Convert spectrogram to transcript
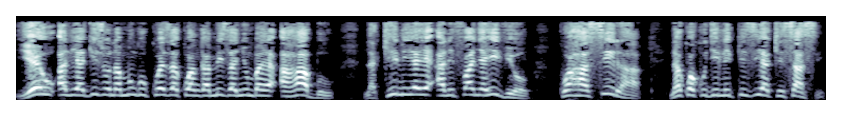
yehu aliagizwa na mungu kuweza kuangamiza nyumba ya ahabu lakini yeye alifanya hivyo kwa hasira na kwa kujilipizia kisasi.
